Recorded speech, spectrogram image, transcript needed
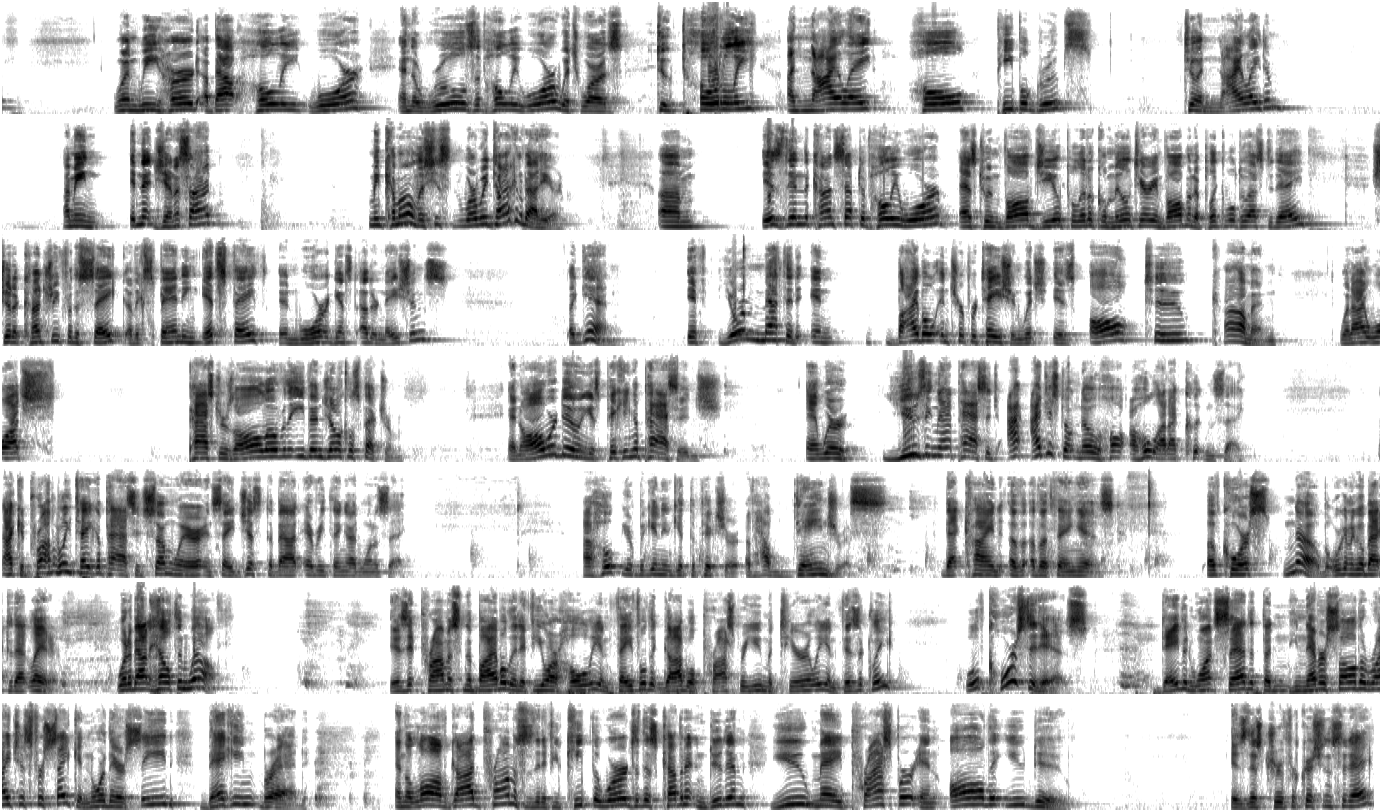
when we heard about holy war and the rules of holy war, which was to totally annihilate whole people groups? To annihilate them? I mean, isn't that genocide? I mean, come on, let's just, what are we talking about here? Um, is then the concept of holy war as to involve geopolitical military involvement applicable to us today? Should a country, for the sake of expanding its faith in war against other nations? Again, if your method in Bible interpretation, which is all too common when I watch pastors all over the evangelical spectrum, and all we're doing is picking a passage and we're using that passage. I, I just don't know a whole lot I couldn't say. I could probably take a passage somewhere and say just about everything I'd want to say. I hope you're beginning to get the picture of how dangerous that kind of, of a thing is. Of course, no, but we're going to go back to that later. What about health and wealth? Is it promised in the Bible that if you are holy and faithful, that God will prosper you materially and physically? Well, of course it is. David once said that the, he never saw the righteous forsaken, nor their seed begging bread. And the law of God promises that if you keep the words of this covenant and do them, you may prosper in all that you do. Is this true for Christians today?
